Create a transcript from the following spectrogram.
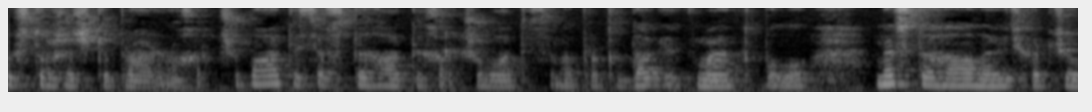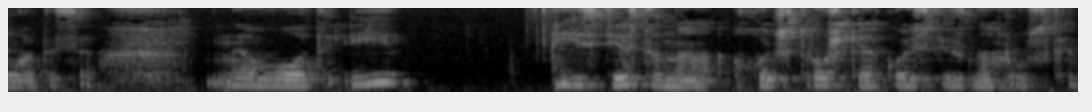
хоч трошечки правильно харчуватися, встигати харчуватися, наприклад, так, як в мене було, не встигала навіть харчуватися. От. І, звісно, хоч трошки якоїсь фізнагрузки.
